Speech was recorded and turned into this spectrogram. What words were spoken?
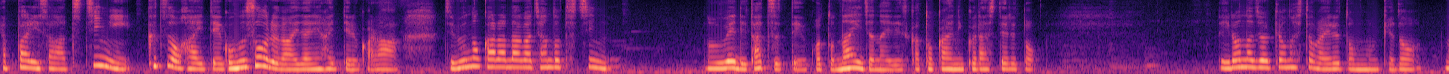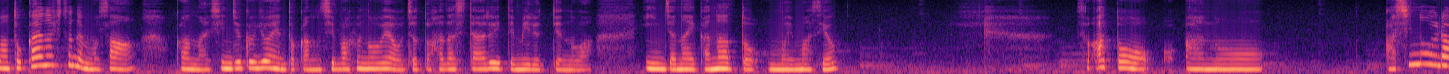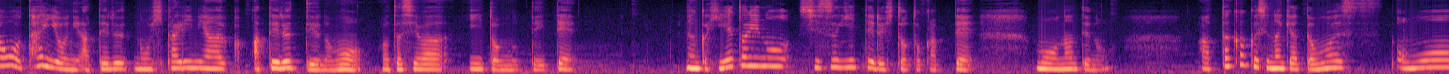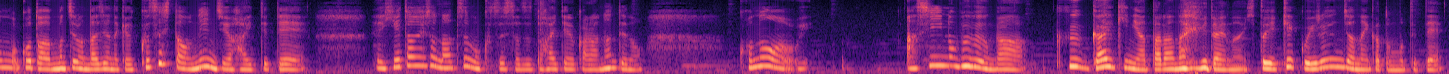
やっぱりさ土に靴を履いてゴムソールが間に入ってるから自分の体がちゃんと土の上で立つっていうことないじゃないですか都会に暮らしてると。でいろんな状況の人がいると思うけどまあ都会の人でもさわかんない新宿御苑とかの芝生の上をちょっと裸足で歩いてみるっていうのはいいんじゃないかなと思いますよ。そうあとあの足の裏を太陽に当てるの光に当てるっていうのも私はいいと思っていてなんか冷え取りのしすぎてる人とかってもうなんていうの？あったかくしなきゃって思い思うことはもちろん大事なんだけど靴下を年中履いてて冷え取りの人夏も靴下ずっと履いてるからなんていうの？この足の部分が外気に当たらないみたいな人結構いるんじゃないかと思ってて。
